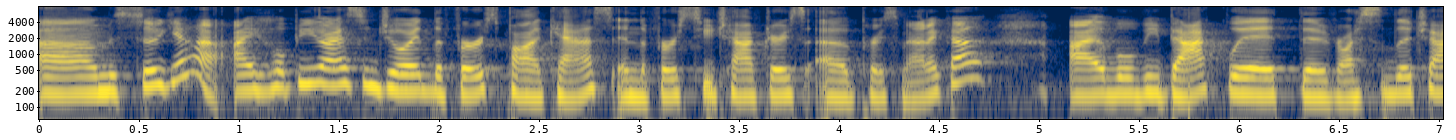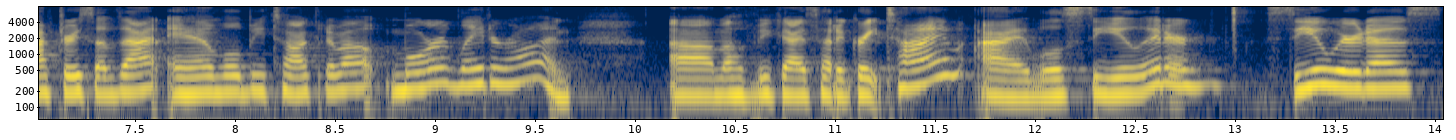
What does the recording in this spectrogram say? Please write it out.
Um, so yeah, I hope you guys enjoyed the first podcast and the first two chapters of Prismatica. I will be back with the rest of the chapters of that, and we'll be talking about more later on. Um, I hope you guys had a great time. I will see you later. See you, weirdos.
